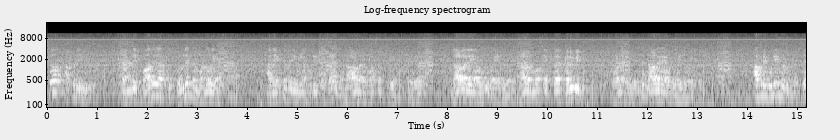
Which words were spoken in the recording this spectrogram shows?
ஸோ அப்படி தன்னை பாதுகாத்துக் கொள்ள இந்த மனோ யாத்திரை அதை எப்போ தெரியுங்களா முடிவு இந்த நாலரை மாசத்துல இருந்து நாலரையாவது வயது வரை. நாலரை மாசம் எப்போ? கருவி. நாலரைலேருந்து நாலரையாவது வயது வரைக்கும் அப்படி முடிவு பண்ணும்போது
